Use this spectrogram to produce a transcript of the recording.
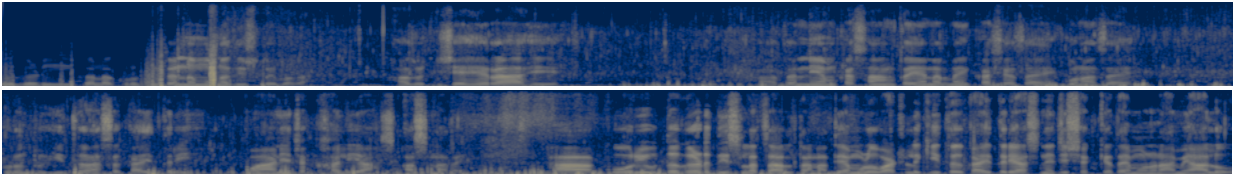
दगडी कलाकृतीचा नमुना दिसतोय बघा. हा जो चेहरा आहे आता नेमका सांगता येणार नाही कशाचा आहे कोणाचा आहे परंतु इथं असं काहीतरी पाण्याच्या खाली अस असणार आहे. हा कोरीव दगड दिसला चालताना त्यामुळं वाटलं की इथं काहीतरी असण्याची शक्यता आहे म्हणून आम्ही आलो.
